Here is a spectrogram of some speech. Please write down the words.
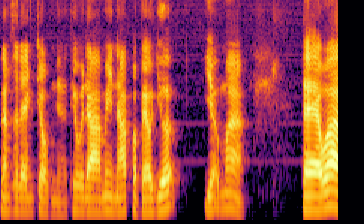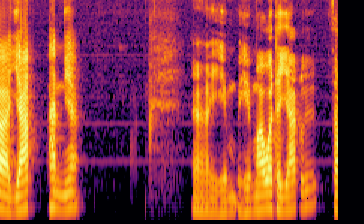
หลังแสดงจบเนี่ยเทวดาไม่นับก็แปลเยอะเยอะมาก แต่ว่ายักษ์ท่านเนี้ยเห็นเห็นมาวัตยักษ์หรือสา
